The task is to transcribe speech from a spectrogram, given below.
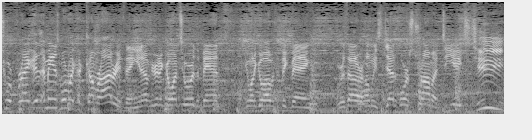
tour prank. I mean, it's more like a camaraderie thing. You know, if you're gonna go on tour with a band, you want to go out with a big bang. We're without our homies Dead Horse Trauma, DHT.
